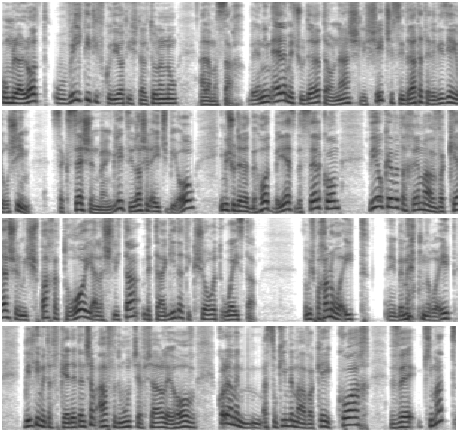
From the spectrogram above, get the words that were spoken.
אומללות ובלתי תפקודיות השתלטו לנו על המסך. בימים אלה משודרת העונה השלישית של סדרת הטלוויזיה יורשים. Succession באנגלית, סדרה של HBO, היא משודרת בהוט, ב-yes, בסלקום, והיא עוקבת אחרי מאבקיה של משפחת רוי על השליטה בתאגיד התקשורת וייסטאר. זו משפחה נוראית, אה, באמת נוראית, בלתי מתפקדת, אין שם אף דמות שאפשר לאהוב. כל היום הם עסוקים במאבקי כוח, וכמעט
